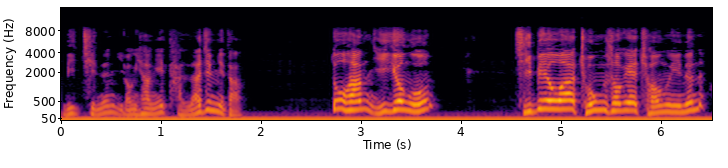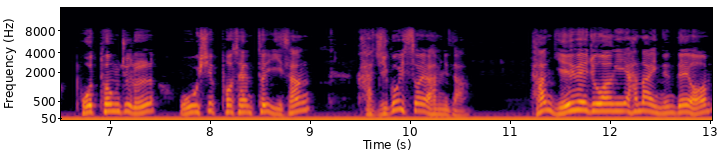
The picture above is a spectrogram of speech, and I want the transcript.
미치는 영향이 달라집니다. 또한 이 경우 지배와 종속의 정의는 보통주를 50% 이상 가지고 있어야 합니다. 단 예외 조항이 하나 있는데요.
